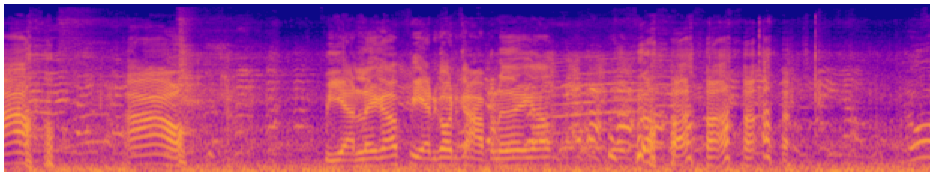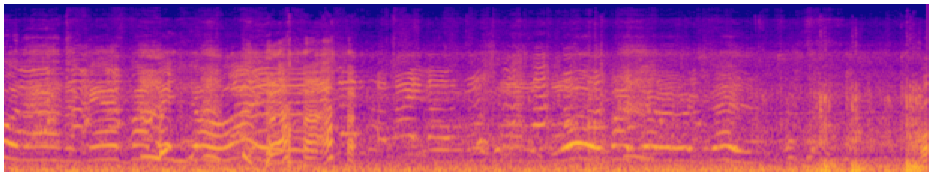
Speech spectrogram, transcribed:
อ้าวอ้าวเปลี่ยนเลยครับ เปลี่ยนคนขับเลยครับดูนะนะแกป้าเป็นโยเฮ้ยโอ้ป้าเจอได้ร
